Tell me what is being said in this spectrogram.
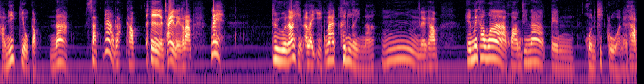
คราวนี้เกี่ยวกับนาค สัตว์น่ารักครับ เออ ใช่เลยครับแน่ดูแล้วเห็นอะไรอีกน่าขึ้นเลยนะ อืมนะครับ เห็นไหมครับว่าความที่นาคเป็นคนขี้กลัวนะครับ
